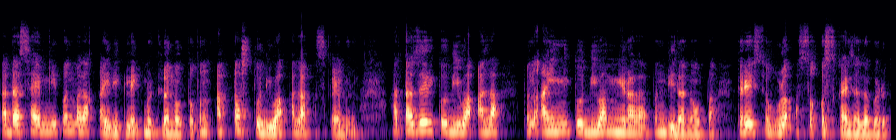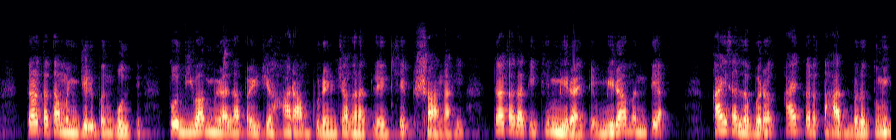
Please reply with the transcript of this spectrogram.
दादासाहेबनी पण मला काही देखील एक म्हटलं नव्हतं पण आत्ताच तो दिवा आला कसं काय बरं? आता जरी तो दिवा आला पण आईंनी तो दिवा मिराला पण दिला नव्हता. तर हे सगळं असं कसं काय झालं बरं? तर आता मंजिरी पण बोलते तो दिवा मिळाला पाहिजे हा रामपुऱ्यांच्या घरातल्यांची एक शान आहे. त्यात आता तिथे मीरा येते. मीरा म्हणते काय झालं बरं? काय करत आहात बरं तुम्ही?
